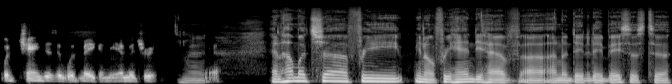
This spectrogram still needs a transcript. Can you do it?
what changes it would make in the imagery. Right. Yeah. And how much uh, free, you know, free hand do you have uh, on a day to day basis to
